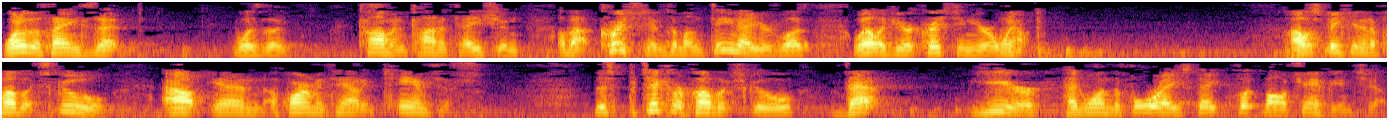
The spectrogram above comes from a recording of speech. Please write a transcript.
one of the things that was the common connotation about Christians among teenagers was, well, if you're a Christian, you're a wimp. I was speaking in a public school out in a farming town in Kansas. This particular public school that year had won the 4A state football championship.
